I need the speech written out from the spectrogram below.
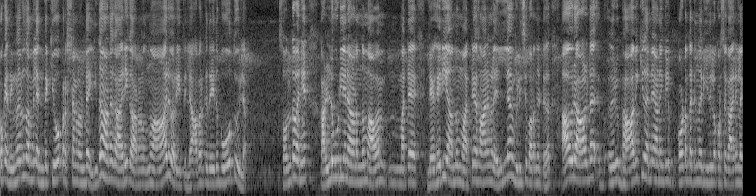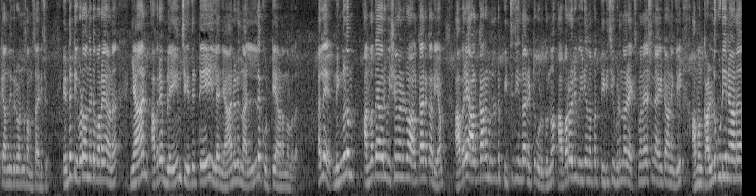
ഓക്കെ നിങ്ങൾ തമ്മിൽ എന്തൊക്കെയോ പ്രശ്നങ്ങളുണ്ട്. ഇതാണ് കാര്യ കാരണങ്ങളൊന്നും ആരും അറിയത്തില്ല. അവർക്കെതിരെ ഇത് ബോധവുമില്ല. സ്വന്തം അനിയൻ കള്ളുകുടിയനാണെന്നും അവൻ മറ്റേ ലഹരിയാണെന്നും മറ്റേ സാധനങ്ങളെല്ലാം വിളിച്ച് പറഞ്ഞിട്ട് ആ ഒരാളുടെ ഒരു ഭാവിക്ക് തന്നെയാണെങ്കിൽ കോട്ടം തട്ടുന്ന രീതിയിലുള്ള കുറച്ച് കാര്യങ്ങളൊക്കെ അന്ന് ഇവർ വന്ന് സംസാരിച്ചു. എന്നിട്ട് ഇവിടെ വന്നിട്ട് പറയാണ് ഞാൻ അവരെ ബ്ലെയിം ചെയ്തിട്ടേ ഇല്ല. ഞാനൊരു നല്ല കുട്ടിയാണെന്നുള്ളത്. അല്ലേ? നിങ്ങളും അന്നത്തെ ആ ഒരു വിഷയം കണ്ടിട്ട് ആൾക്കാർക്ക് അറിയാം. അവരെ ആൾക്കാരുടെ മുന്നിലോട്ട് പിച്ച് ചീന്താൻ ഇട്ട് കൊടുക്കുന്നു. അവർ ഒരു വീഡിയോ വന്നപ്പോൾ തിരിച്ച് ഇവിടുന്ന് ഒരു എക്സ്പ്ലനേഷൻ ആയിട്ടാണെങ്കിൽ അവൻ കള്ളുകുടിയനാണ്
